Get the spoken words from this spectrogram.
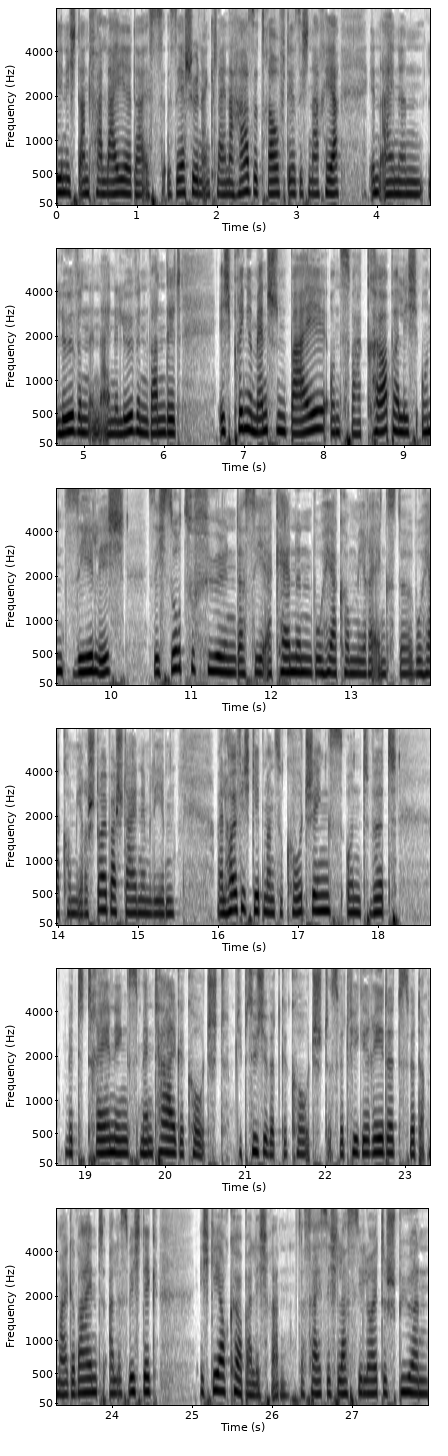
den ich dann verleihe. Da ist sehr schön ein kleiner Hase drauf, der sich nachher in einen Löwen, in eine Löwin wandelt. Ich bringe Menschen bei, und zwar körperlich und seelisch, sich so zu fühlen, dass sie erkennen, woher kommen ihre Ängste, woher kommen ihre Stolpersteine im Leben. Weil häufig geht man zu Coachings und wird mit Trainings mental gecoacht. Die Psyche wird gecoacht. Es wird viel geredet, es wird auch mal geweint, alles wichtig. Ich gehe auch körperlich ran. Das heißt, ich lasse die Leute spüren,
